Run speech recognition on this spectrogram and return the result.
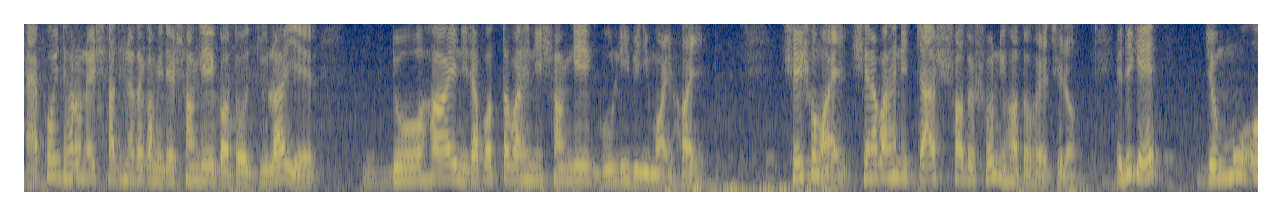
একই ধরনের স্বাধীনতাকামীদের সঙ্গে গত জুলাইয়ের দোহায় নিরাপত্তা বাহিনীর সঙ্গে গুলি বিনিময় হয়। সেই সময় সেনাবাহিনীর চার সদস্য নিহত হয়েছিল। এদিকে জম্মু ও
